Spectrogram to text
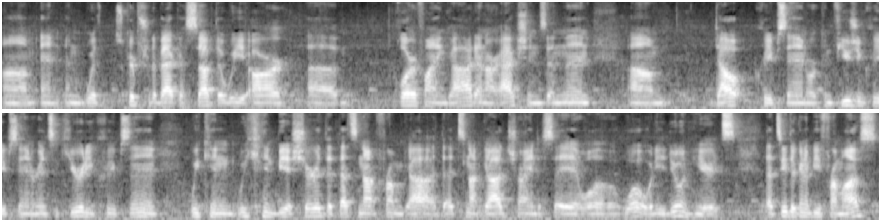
um, and and with Scripture to back us up, that we are um, glorifying God in our actions, and then um, doubt creeps in, or confusion creeps in, or insecurity creeps in, we can we can be assured that that's not from God. That's not God trying to say, "Well, whoa, what are you doing here?" It's that's either going to be from us,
